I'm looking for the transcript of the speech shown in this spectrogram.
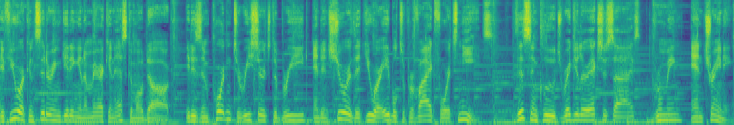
If you are considering getting an American Eskimo dog, it is important to research the breed and ensure that you are able to provide for its needs. This includes regular exercise, grooming, and training.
